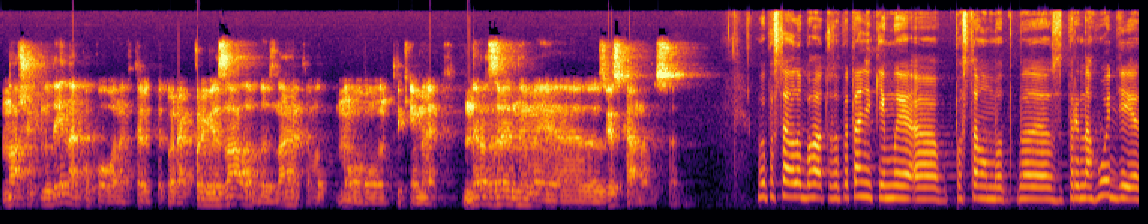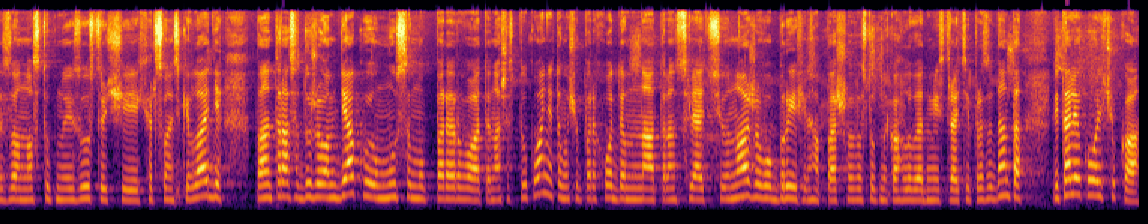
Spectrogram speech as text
наших людей на окупованих територіях прив'язали би, знаєте, ну такими нерозривними е, зв'язками до себе. Ви поставили багато запитань, які ми е, поставимо е, при нагоді за наступної зустрічі херсонській владі. Пане Тарасе, дуже вам дякую. Мусимо перервати наше спілкування, тому що переходимо на трансляцію наживо брифінга першого заступника голови адміністрації президента Віталія Ковальчука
